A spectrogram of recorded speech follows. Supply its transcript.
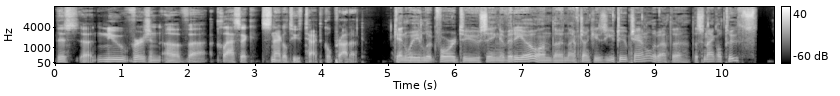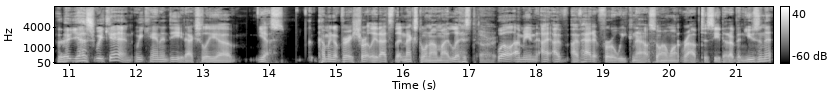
this uh, new version of uh, a classic Snaggletooth tactical product. Can we look forward to seeing a video on the Knife Junkies YouTube channel about the the Snaggletooths? yes, we can. We can indeed. Actually, uh, yes coming up very shortly. That's the next one on my list. Well, I mean, I, have I've had it for a week now, so I want Rob to see that I've been using it,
